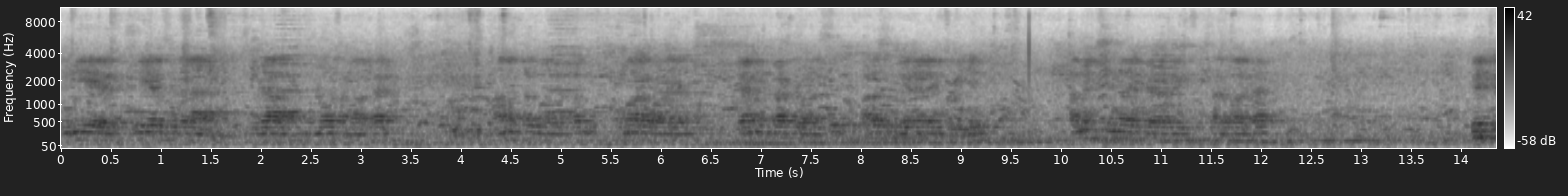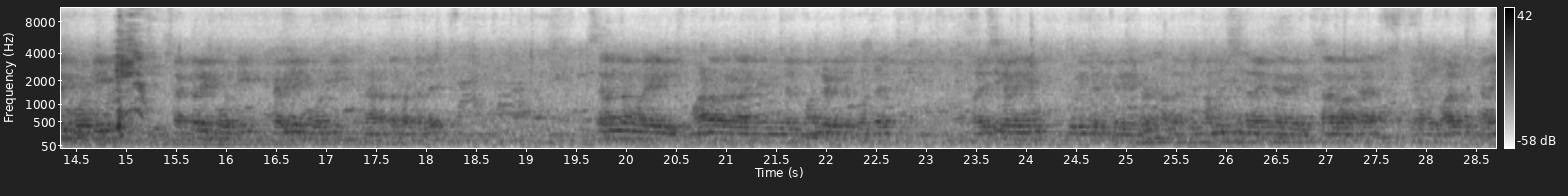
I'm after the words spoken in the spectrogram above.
இந்திய குடியரசு தின விழா முன்னோட்டமாக நாமக்கல் மாவட்டம் குமாரபாளையம் கேமன்காட்டு வளர்ச்சி அரசு மேல்நிலைப்பள்ளியில் தமிழ் சிந்தனை பேரவை சார்பாக பேச்சு போட்டி கட்டுரை போட்டி கவிதை போட்டி நடத்தப்பட்டது. சிறந்த முறையில் மாணவர்களாக நீங்கள் பங்கெடுத்துக் கொண்டு பரிசுகளையும் குறித்திருக்கிறீர்கள் அதற்கு தமிழ் சிந்தனை பேரவை சார்பாக எனது வாழ்த்துக்களை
